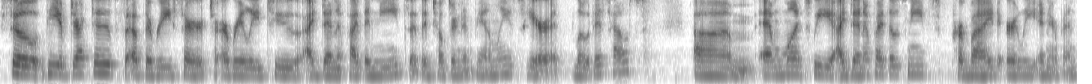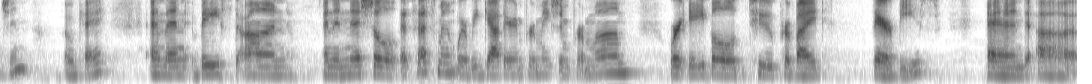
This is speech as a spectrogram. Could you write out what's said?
So, the objectives of the research are really to identify the needs of the children and families here at Lotus House um, and once we identify those needs, provide early intervention. Okay. And then, based on an initial assessment where we gather information from mom, we're able to provide therapies and uh,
